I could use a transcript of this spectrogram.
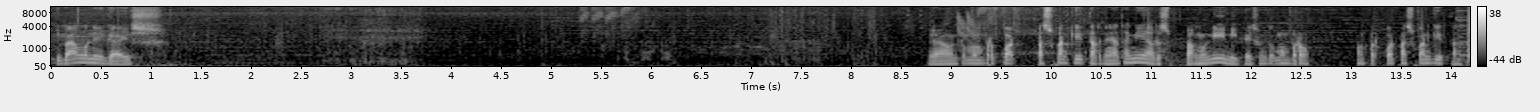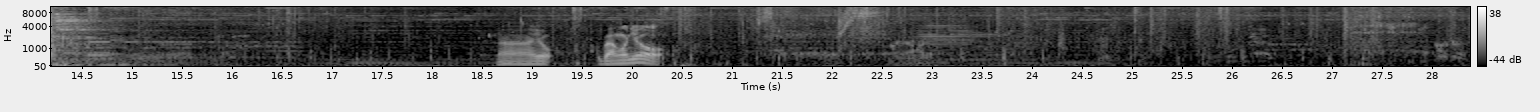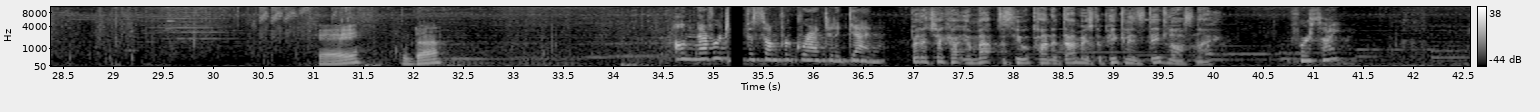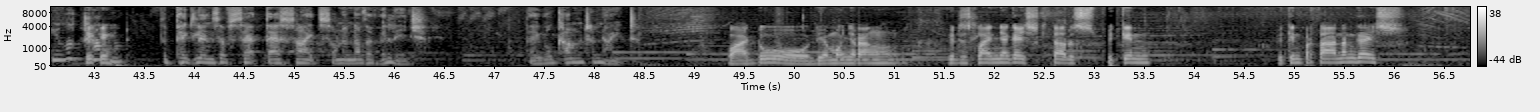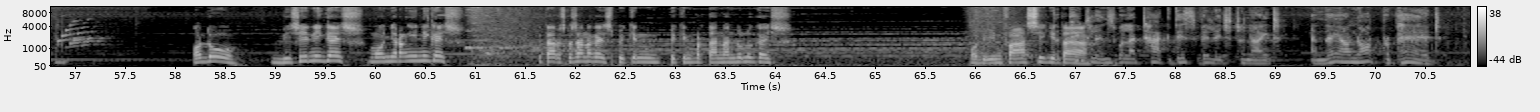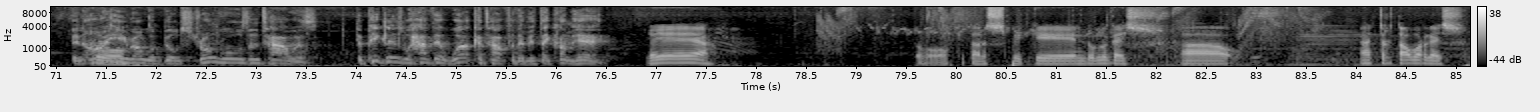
dibangun ini guys. Ya untuk memperkuat pasukan kita ternyata ini harus bangun ini guys untuk memper memperkuat pasukan kita. Nah yuk bangun yuk. Okay, udah. I'll never take the sun for granted again. Better check out your map to see what kind of damage the piglins did last night. Foresight? You look Okay, okay. troubled. The piglins have set their sights on another village. They will come tonight. Waduh, dia mau nyerang virus lainnya guys. Kita harus bikin bikin pertahanan guys. Waduh, di sini guys, mau nyerang ini guys. Kita harus ke sana guys, bikin bikin pertahanan dulu guys. Mau diinvasi kita. Then our Cool. hero will build strong walls and towers. The piglins will have their work cut out for them if they come here. Ya ya ya ya. Tuh, kita harus bikin dulu guys. Uh, Archer Tower guys.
